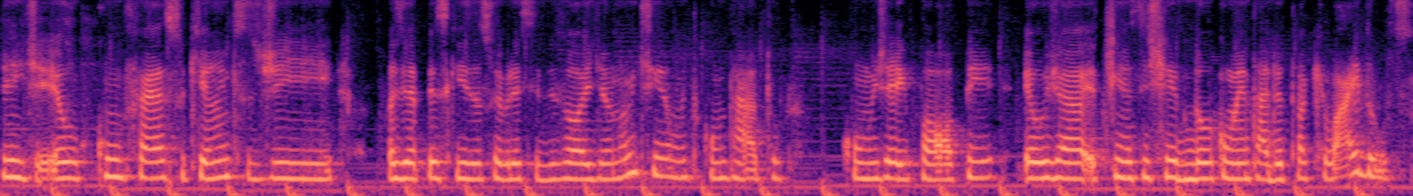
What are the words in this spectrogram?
Gente, eu confesso que antes de fazer a pesquisa sobre esse episódio, eu não tinha muito contato com J-pop. Eu já tinha assistido o documentário Tokyo Idols,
